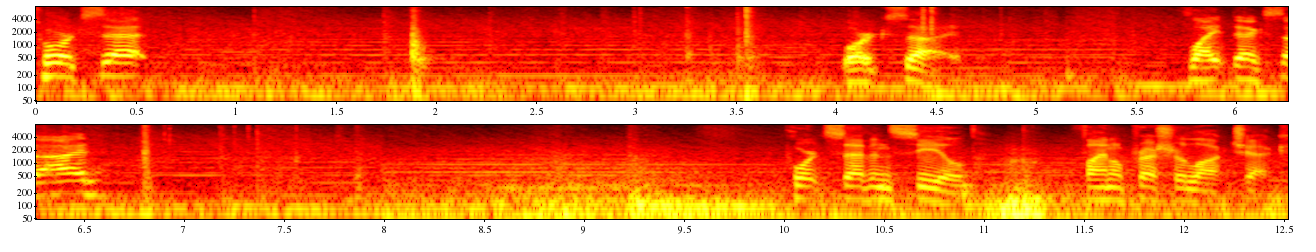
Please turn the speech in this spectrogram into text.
Torque set. Fork side. Flight deck side. Port 7 sealed. Final pressure lock check.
